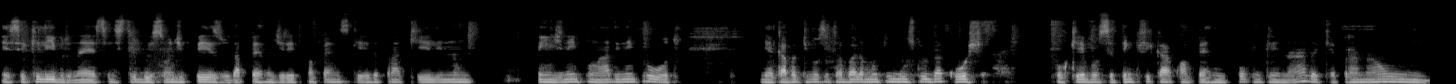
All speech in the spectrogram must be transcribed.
esse equilíbrio, né? Essa distribuição de peso da perna direita com a perna esquerda para que ele não pende nem para um lado e nem para o outro. E acaba que você trabalha muito o músculo da coxa, porque você tem que ficar com a perna um pouco inclinada, que é para não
